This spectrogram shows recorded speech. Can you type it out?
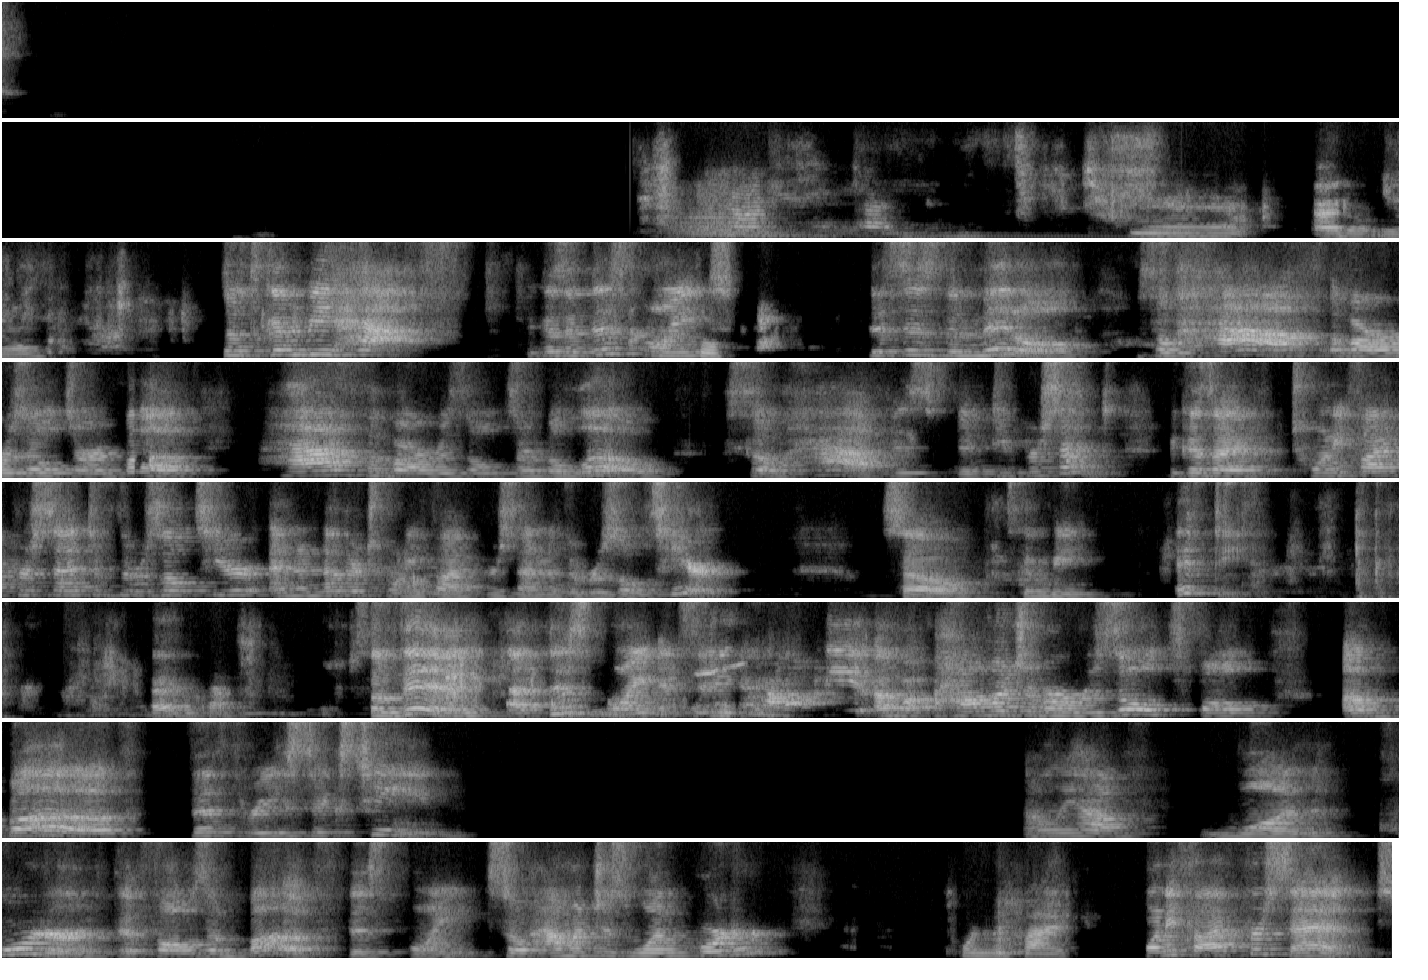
Yeah, I don't know. So it's gonna be half, because at this point, this is the middle, so half of our results are above, half of our results are below. So half is fifty percent, because I have twenty-five percent of the results here and another twenty-five percent of the results here. So it's gonna be fifty. Okay, Okay. so then, at this point, it's saying how many of, how much of our results fall above the three sixteen? I only have one quarter that falls above this point, so how much is one quarter? Twenty-five. Twenty-five percent.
